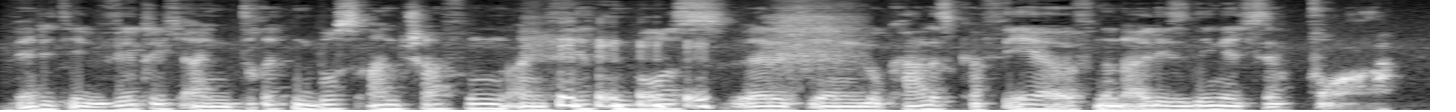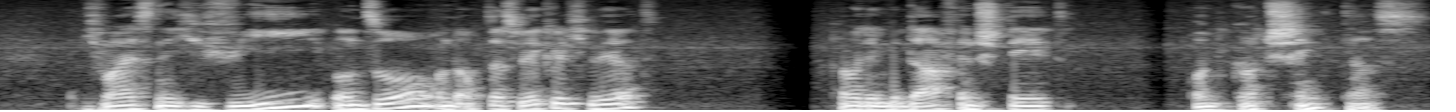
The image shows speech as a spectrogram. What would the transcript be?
werdet ihr wirklich einen dritten Bus anschaffen, einen vierten Bus, werdet ihr ein lokales Café eröffnen, all diese Dinge. Ich sage, boah, ich weiß nicht wie und so und ob das wirklich wird, aber der Bedarf entsteht und Gott schenkt das.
